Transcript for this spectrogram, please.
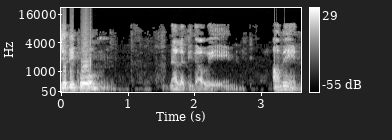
ஜெபிப்போம். நல்ல பிதாவே அமேன்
